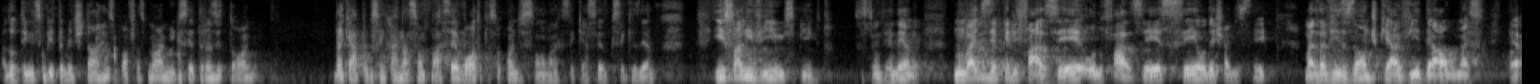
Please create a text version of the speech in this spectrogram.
A doutrina espírita também te dá uma resposta. Fala assim, meu amigo, você é transitório. Daqui a pouco sua encarnação passa, você volta para sua condição lá, que você quer ser o que você quiser. Isso alivia o espírito. Vocês estão entendendo? Não vai dizer porque ele fazer ou não fazer, ser ou deixar de ser. Mas a visão de que a vida é algo mais. É,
